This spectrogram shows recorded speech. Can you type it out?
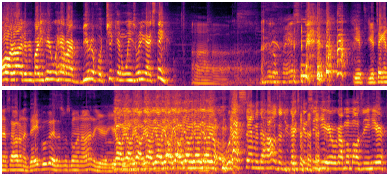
All right, everybody, here we have our beautiful chicken wings. What do you guys think? Uh, a little fancy. you're, you're taking us out on a date, Guga? Is this what's going on? You're, you're yo, yo, yo, yo, yo, yo, yo, yo, yo, yo, yo. We got Sam in the house, as you guys can see here. We got Momos in here.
